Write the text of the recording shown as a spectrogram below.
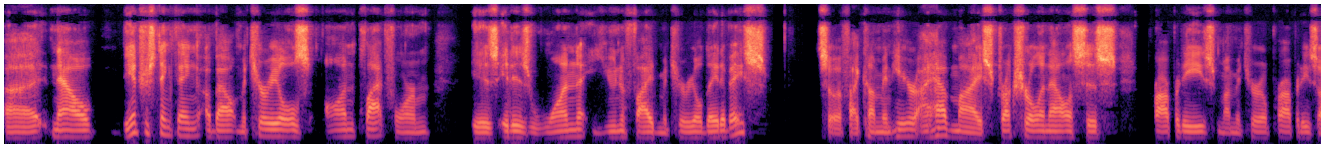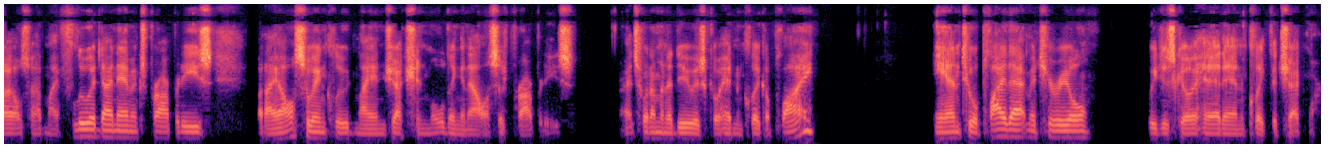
Uh, now, the interesting thing about materials on platform is it is one unified material database. So if I come in here, I have my structural analysis properties, my material properties. I also have my fluid dynamics properties, but I also include my injection molding analysis properties. All right, so what I'm gonna do is go ahead and click apply. And to apply that material, we just go ahead and click the check mark.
